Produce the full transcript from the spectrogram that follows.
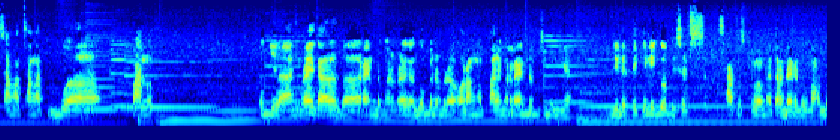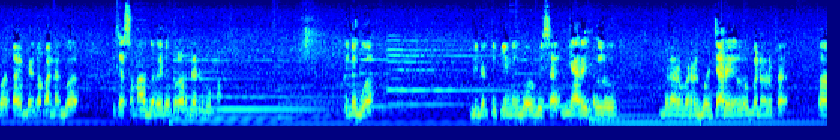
sangat-sangat gue panut. Kegilaan mereka ke randoman mereka. Gue bener-bener orang yang paling random sebenarnya. Di detik ini gue bisa 100 km dari rumah gue tapi besokannya gue bisa semager itu keluar dari rumah itu gue di detik ini gue bisa nyari lu. Bener-bener gue cari lu bener-bener ke, ke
